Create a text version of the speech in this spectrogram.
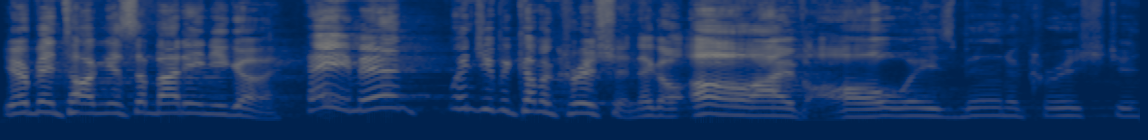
You ever been talking to somebody and you go, hey man, when did you become a Christian? They go, oh, I've always been a Christian.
